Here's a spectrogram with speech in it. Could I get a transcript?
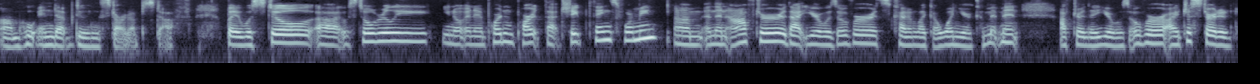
um, who end up doing startup stuff. But it was still uh, it was still really you know an important part that shaped things for me. Um, and then after that year was over, it's kind of like a one year commitment. After the year was over, I just started.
